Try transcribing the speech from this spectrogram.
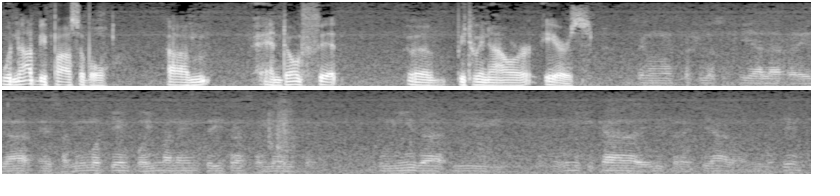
would not be possible um, and don't fit uh, between our ears y diferenciada al mismo tiempo.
